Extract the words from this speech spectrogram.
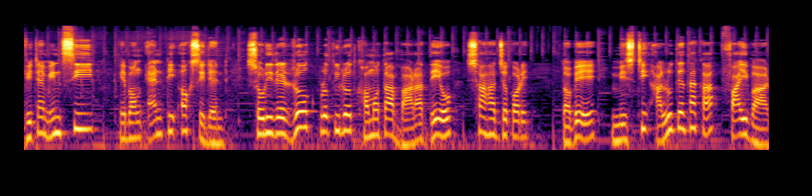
ভিটামিন সি এবং অ্যান্টিঅক্সিডেন্ট শরীরের রোগ প্রতিরোধ ক্ষমতা বাড়াতেও সাহায্য করে। তবে মিষ্টি আলুতে থাকা ফাইবার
